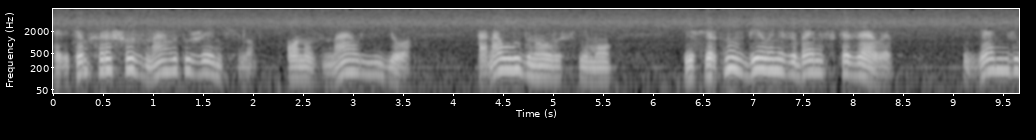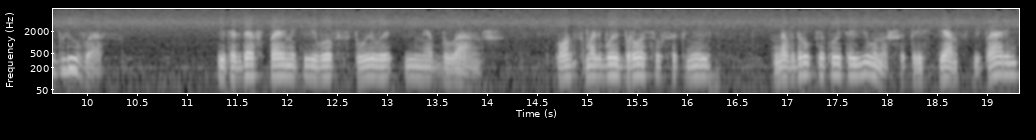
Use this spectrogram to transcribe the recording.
А ведь он хорошо знал эту женщину. Он узнал ее. Она улыбнулась ему и, сверкнув белыми зубами, сказала, «Я не люблю вас». И тогда в памяти его всплыло имя Бланш. Он с мольбой бросился к ней, но вдруг какой-то юноша, крестьянский парень,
